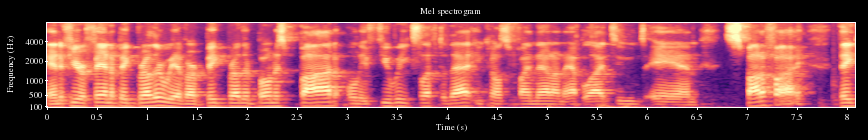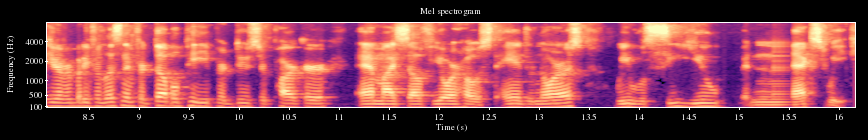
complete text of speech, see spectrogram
And if you're a fan of Big Brother, we have our Big Brother bonus pod. Only a few weeks left of that. You can also find that on Apple iTunes and Spotify. Thank you, everybody, for listening. For Double P, producer Parker, and myself, your host, Andrew Norris, we will see you next week.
